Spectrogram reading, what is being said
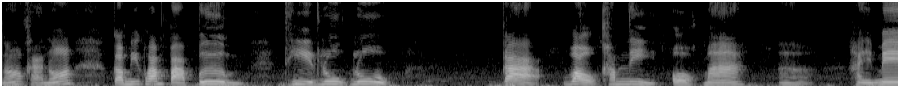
เนาะค่ะเนาะก็มีความปลาบปลื้มที่ลูกลูกกล้าเว้าคำนี้ออกมาเออให้แม่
